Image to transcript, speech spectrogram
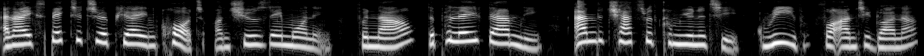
and are expected to appear in court on Tuesday morning. For now, the Pillay family and the Chatsworth community grieve for Auntie Gona,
